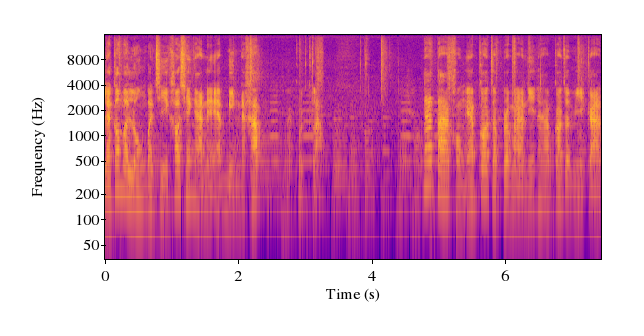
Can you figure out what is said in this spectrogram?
แล้วก็มาลงบัญชีเข้าใช้งานในแอป Bing นะครับกดกลับ หน้าตาของแอปก็จะประมาณนี้นะครับ ก็จะมีการ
